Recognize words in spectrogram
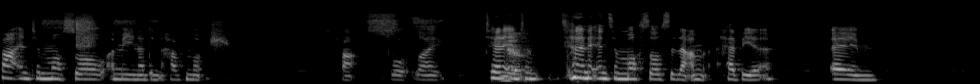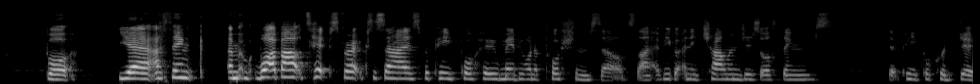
fat into muscle. I mean, I didn't have much fat, but like turn it Yeah. into turn it into muscle so that I'm heavier. Um but yeah, I think um, what about tips for exercise for people who maybe want to push themselves? Like, have you got any challenges or things that people could do?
